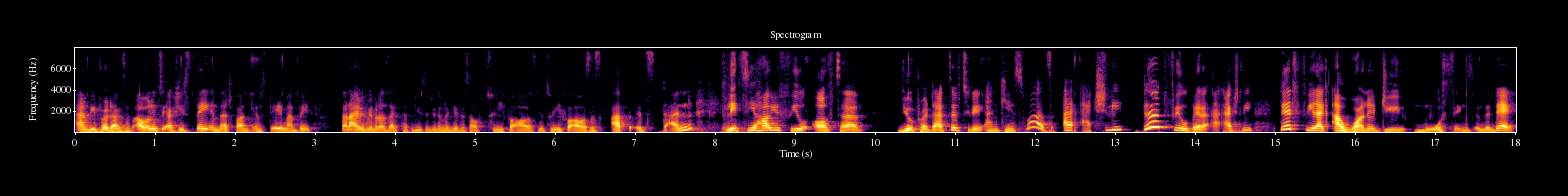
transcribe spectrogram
and be productive. I wanted to actually stay in that funk and stay in my bed. But I remember I was like, Tapu, you said you're gonna give yourself 24 hours. Your 24 hours is up, it's done. Let's see how you feel after you're productive today. And guess what? I actually did feel better. I actually did feel like I want to do more things in the day.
